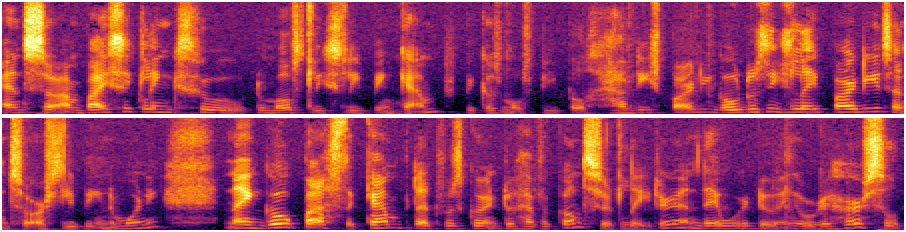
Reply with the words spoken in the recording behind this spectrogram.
And so I'm bicycling through the mostly sleeping camp because most people have these parties, go to these late parties, and so are sleeping in the morning. And I go past the camp that was going to have a concert later, and they were doing a rehearsal,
